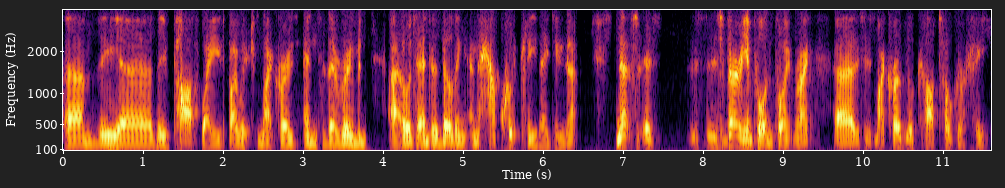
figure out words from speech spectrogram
um, the uh, the pathways by which microbes enter the room and uh, or to enter the building and how quickly they do that. And that's it's, it's a very important point, right? Uh, this is microbial cartography.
